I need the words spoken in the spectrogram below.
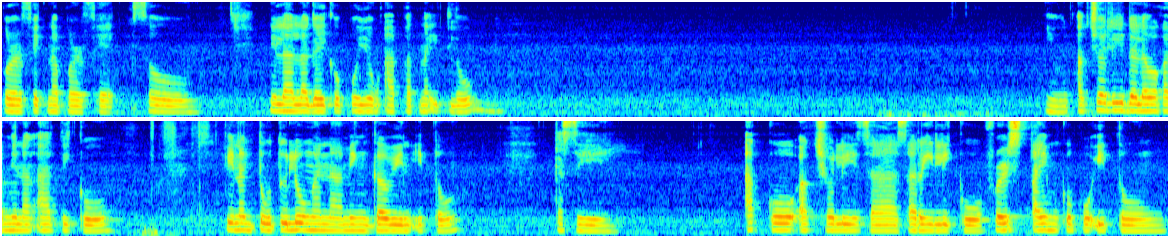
Perfect na perfect. So, nilalagay ko po yung apat na itlog. Yun. Actually, dalawa kami ng ate ko. Pinagtutulungan namin gawin ito. Kasi, ako actually sa sarili ko, first time ko po itong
